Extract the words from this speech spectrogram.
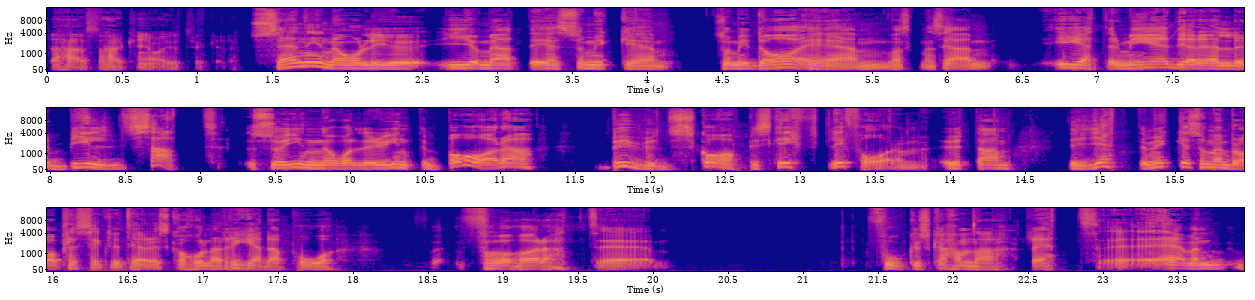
det här, så här kan jag uttrycka det. Sen innehåller ju, i och med att det är så mycket som idag är, vad ska man säga, etermedier eller bildsatt, så innehåller det inte bara budskap i skriftlig form, utan det är jättemycket som en bra pressekreterare ska hålla reda på för att eh, fokus ska hamna rätt, eh, även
